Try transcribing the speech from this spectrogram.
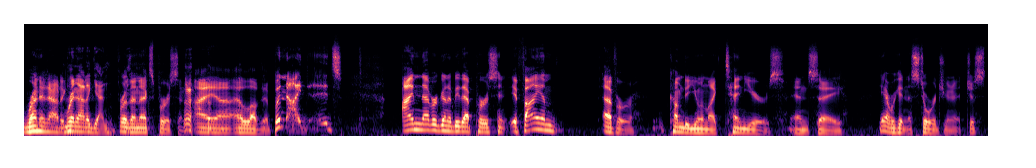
run it out again. rent out again. for the next person. I uh, I loved it, but I, it's I'm never going to be that person. If I am ever come to you in like ten years and say, "Yeah, we're getting a storage unit," just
